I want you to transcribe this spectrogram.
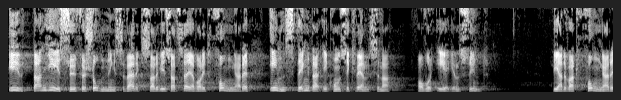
Utan Jesu försoningsverk så hade vi så att säga varit fångade, instängda i konsekvenserna av vår egen synd. Vi hade varit fångade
